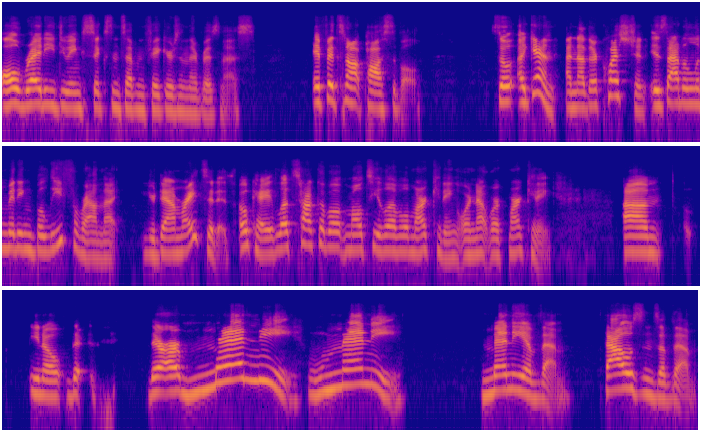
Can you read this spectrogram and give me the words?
already doing six and seven figures in their business? If it's not possible. So again, another question is that a limiting belief around that? You're damn right it is. Okay, let's talk about multi level marketing or network marketing. Um, you know, the, there are many, many, many of them, thousands of them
